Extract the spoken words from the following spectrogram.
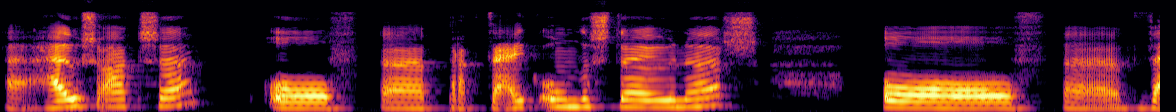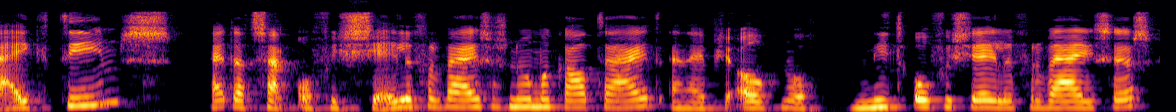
uh, huisartsen of uh, praktijkondersteuners of uh, wijkteams. Dat zijn officiële verwijzers, noem ik altijd. En heb je ook nog niet-officiële verwijzers.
